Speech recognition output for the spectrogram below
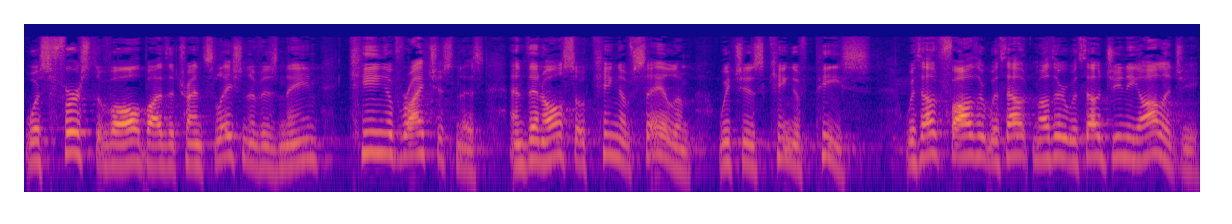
was first of all, by the translation of his name, King of righteousness, and then also King of Salem, which is King of peace. Without father, without mother, without genealogy,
